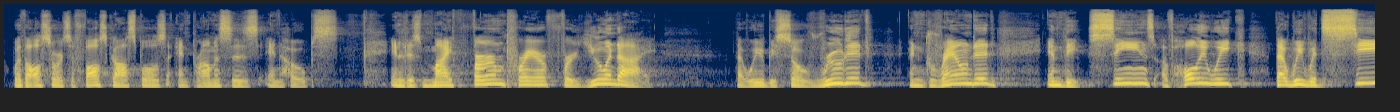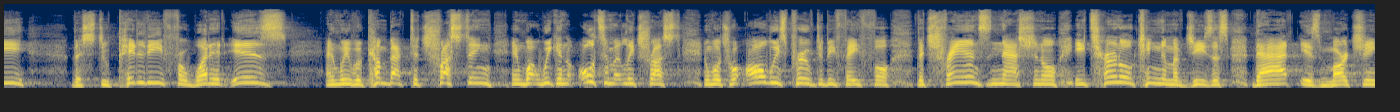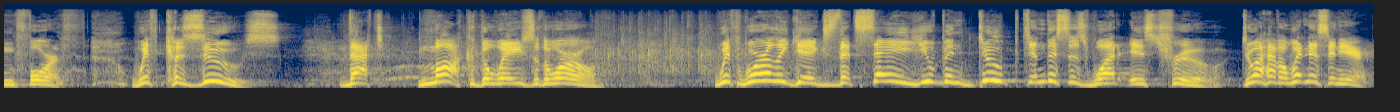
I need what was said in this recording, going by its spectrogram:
with all sorts of false gospels and promises and hopes. And it is my firm prayer for you and I that we would be so rooted and grounded in the scenes of Holy Week that we would see the stupidity for what it is and we would come back to trusting in what we can ultimately trust and which will always prove to be faithful the transnational, eternal kingdom of Jesus that is marching forth with kazoos that mock the ways of the world. With whirligigs that say you've been duped and this is what is true. Do I have a witness in here?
